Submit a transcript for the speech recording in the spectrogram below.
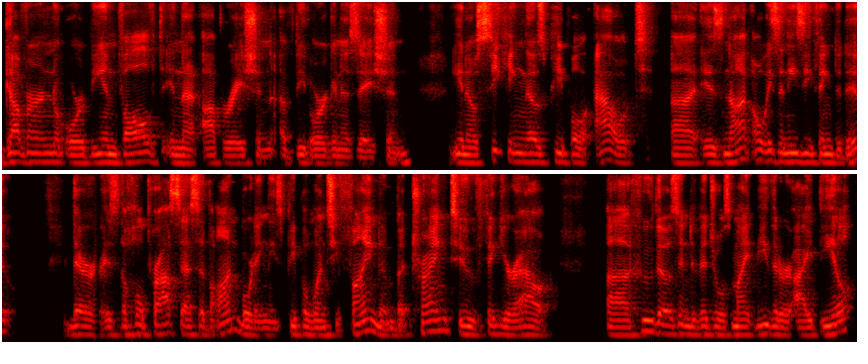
govern or be involved in that operation of the organization. You know seeking those people out uh, is not always an easy thing to do. There is the whole process of onboarding these people once you find them but trying to figure out uh, who those individuals might be that are ideal.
